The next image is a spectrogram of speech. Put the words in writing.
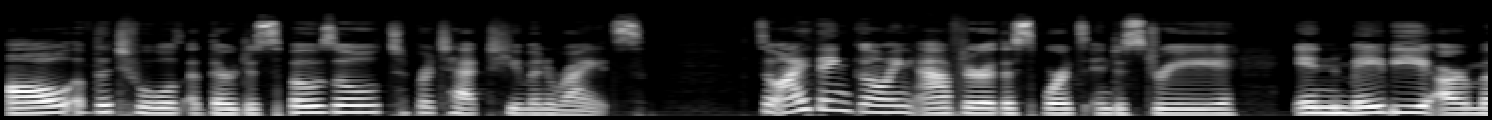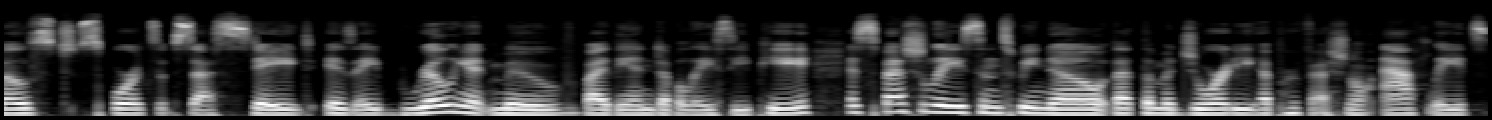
all of the tools at their disposal to protect human rights. So I think going after the sports industry in maybe our most sports obsessed state is a brilliant move by the NAACP, especially since we know that the majority of professional athletes,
